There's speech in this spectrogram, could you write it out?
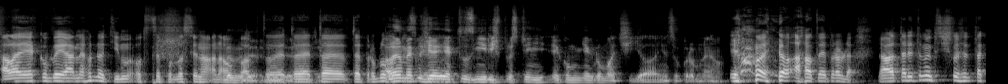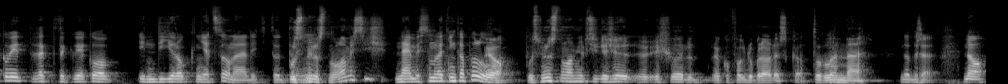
ale jakoby já nehodnotím otce podle syna a naopak, Dobře, to, je, dobře, to, je, to, je, to je problém. Ale jenom jako, že jak to zní, když prostě jako někdo mladší dělá něco podobného. Jo, jo, aha, to je pravda. No ale tady to mi přišlo, že takový, tak, tak jako indie rock něco, ne? Teď to Plus není- minus nula, myslíš? Ne, myslím letní kapelu. Jo, plus minus nula mně přijde, že je Schiller jako fakt dobrá deska. Tohle ne. Dobře. No,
